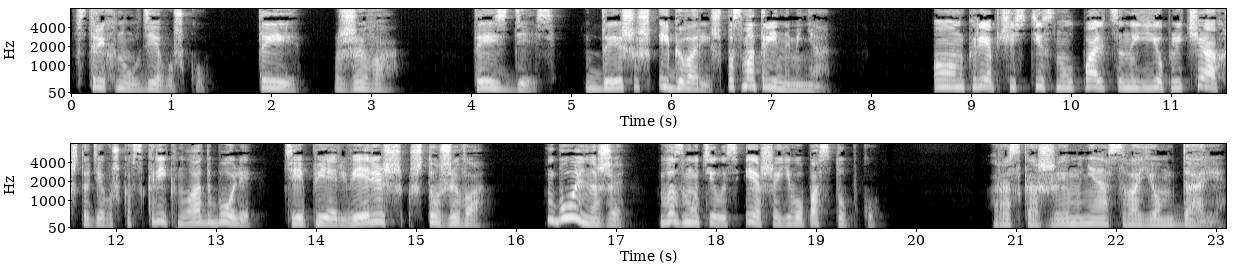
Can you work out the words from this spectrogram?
встряхнул девушку. Ты жива. Ты здесь, дышишь и говоришь. Посмотри на меня. Он крепче стиснул пальцы на ее плечах, что девушка вскрикнула от боли. Теперь веришь, что жива? Больно же, возмутилась Эша его поступку. Расскажи мне о своем даре.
